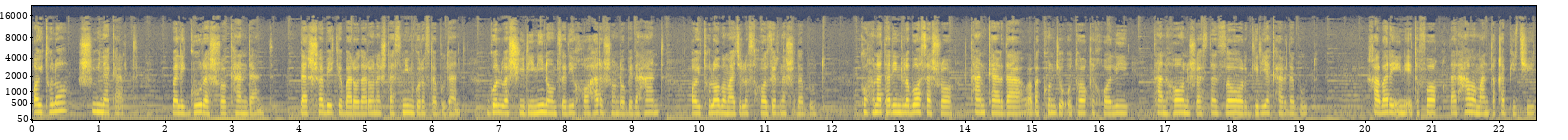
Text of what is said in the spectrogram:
آیتولا شوی نکرد ولی گورش را کندند. در شبی که برادرانش تصمیم گرفته بودند گل و شیرینی نامزدی خواهرشان را بدهند آیتولا به مجلس حاضر نشده بود. ترین لباسش را تن کرده و به کنج اتاق خالی تنها نشسته زار گریه کرده بود. خبر این اتفاق در همه منطقه پیچید.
